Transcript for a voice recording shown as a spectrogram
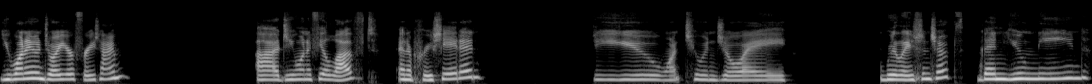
You want to enjoy your free time? Uh, do you want to feel loved and appreciated? Do you want to enjoy relationships? Then you need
